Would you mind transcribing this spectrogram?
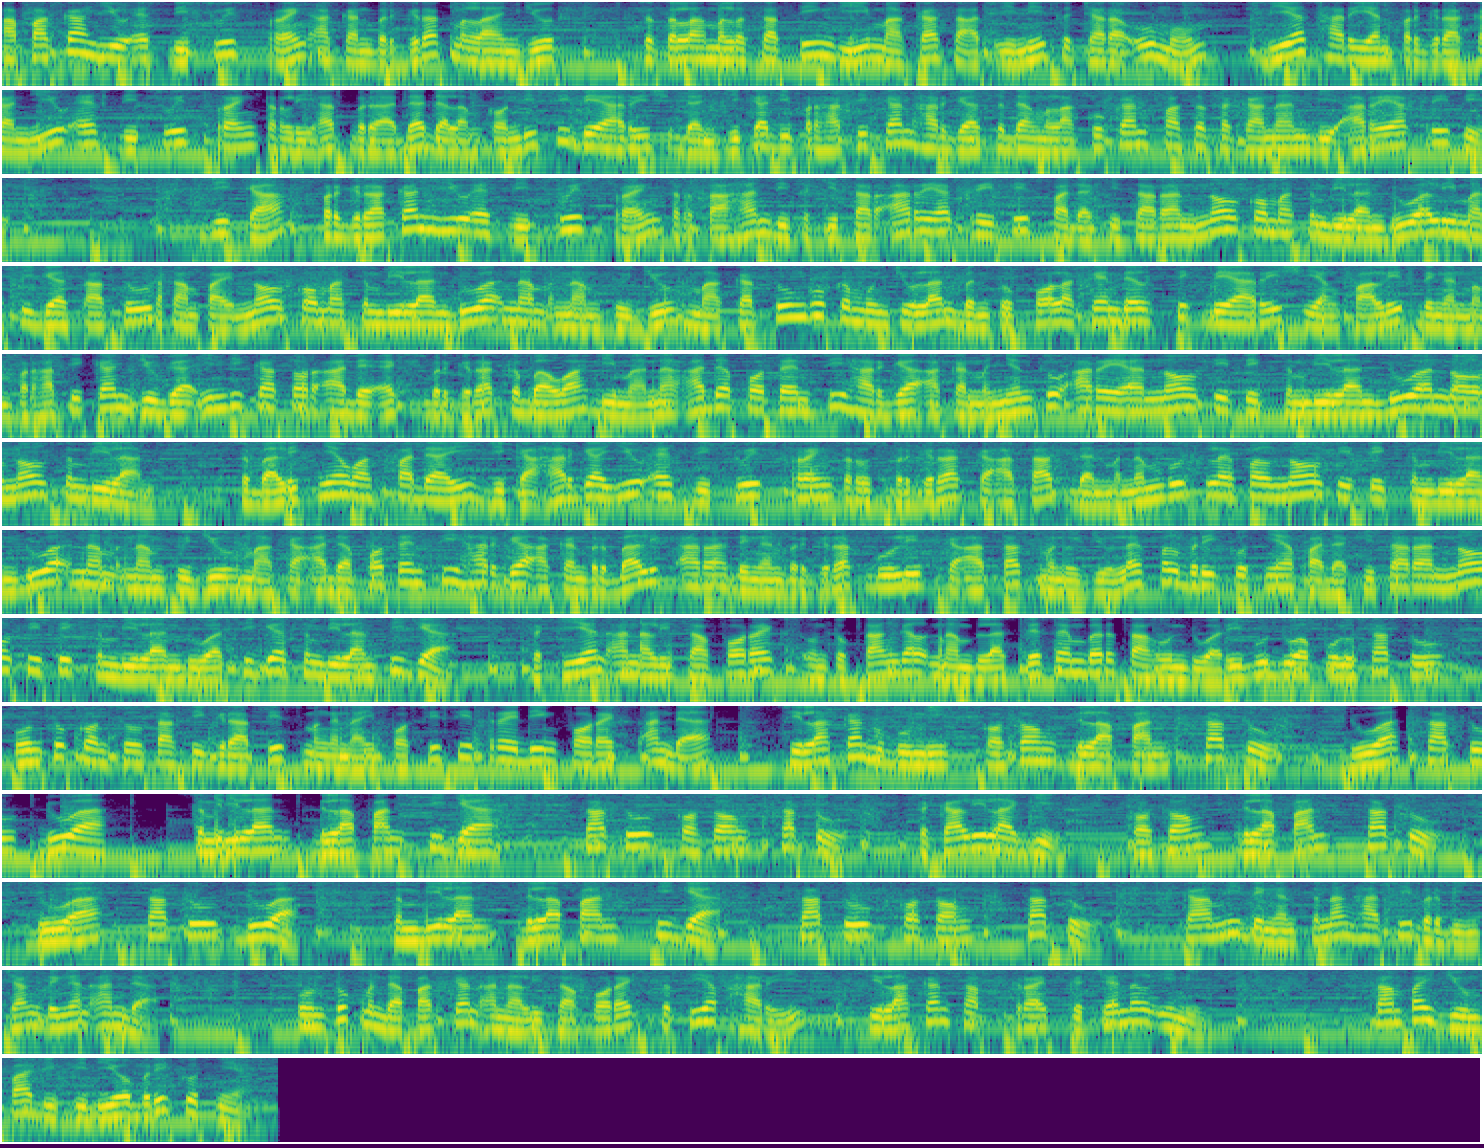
Apakah USD Swiss franc akan bergerak melanjut? Setelah melesat tinggi maka saat ini secara umum, bias harian pergerakan USD Swiss franc terlihat berada dalam kondisi bearish dan jika diperhatikan harga sedang melakukan fase tekanan di area kritis. Jika pergerakan USD Swiss franc tertahan di sekitar area kritis pada kisaran 0,92531 sampai 0,92667 maka tunggu kemunculan bentuk pola candlestick bearish yang valid dengan memperhatikan juga indikator ADX bergerak ke bawah di mana ada potensi harga akan menyentuh area 0.92009. Sebaliknya waspadai jika harga USD Swiss franc terus bergerak ke atas dan menembus level 0.92667 maka ada potensi harga akan berbalik arah dengan bergerak bullish ke atas menuju level berikutnya pada kisaran 0.92393. Sekian analisa forex untuk tanggal 16 Desember tahun 2021. Untuk konsultasi gratis mengenai posisi trading forex Anda, silakan hubungi 081212 983 101. Sekali lagi, 081 212 983 101. Kami dengan senang hati berbincang dengan Anda. Untuk mendapatkan analisa forex setiap hari, silakan subscribe ke channel ini. Sampai jumpa di video berikutnya.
